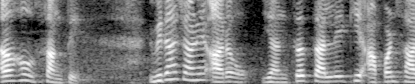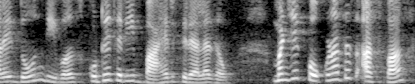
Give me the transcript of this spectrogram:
अहो सांगते. विराज आणि आरव यांचं चालले की आपण सारे दोन दिवस कुठेतरी बाहेर फिरायला जाऊ. म्हणजे कोकणातच आसपास?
